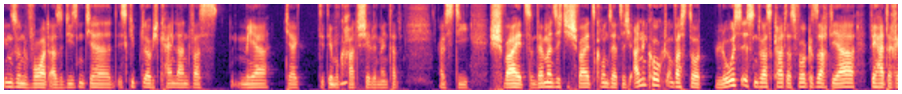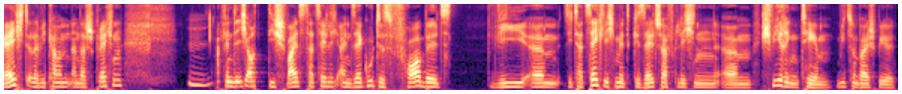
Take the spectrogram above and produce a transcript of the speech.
irgend so ein Wort, also die sind ja, es gibt, glaube ich, kein Land, was mehr direkt die demokratische Element hat als die Schweiz. Und wenn man sich die Schweiz grundsätzlich anguckt und was dort los ist, und du hast gerade das Wort gesagt, ja, wer hat Recht oder wie kann man miteinander sprechen, Mhm. finde ich auch die Schweiz tatsächlich ein sehr gutes Vorbild, wie ähm, sie tatsächlich mit gesellschaftlichen ähm, schwierigen Themen, wie zum Beispiel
